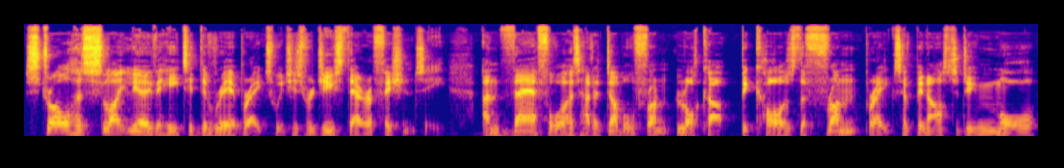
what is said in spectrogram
Stroll has slightly overheated the rear brakes, which has reduced their efficiency, and therefore has had a double front lockup because the front brakes have been asked to do more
